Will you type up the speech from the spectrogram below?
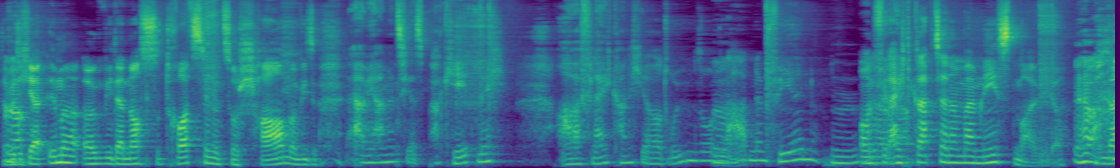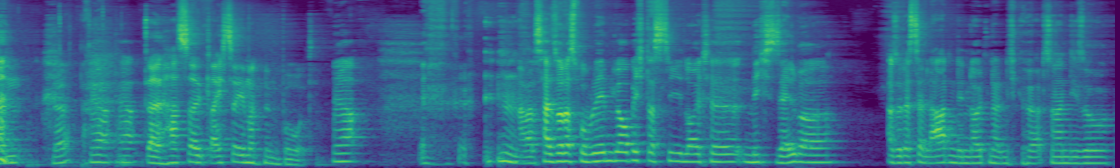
Da würde Ja. ich ja immer irgendwie dann noch so trotzdem mit so Charme irgendwie so, ja, wir haben jetzt hier das Paket nicht. Aber vielleicht kann ich ja drüben so einen. Laden empfehlen. Mhm. Und Ja, vielleicht ja. klappt es ja dann beim nächsten Mal wieder. Ja. Und dann, ne, Ja, ja. dann hast du halt gleich so jemanden im Boot. Ja. Aber das ist halt so das Problem, glaube ich, dass die Leute nicht selber, also dass der Laden den Leuten halt nicht gehört, sondern die so,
